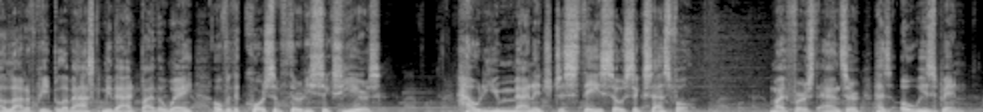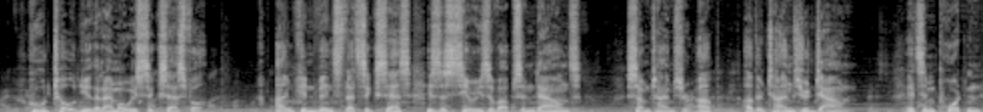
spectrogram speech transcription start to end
A lot of people have asked me that, by the way, over the course of 36 years. How do you manage to stay so successful? My first answer has always been, who told you that I'm always successful? I'm convinced that success is a series of ups and downs. Sometimes you're up, other times you're down. It's important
